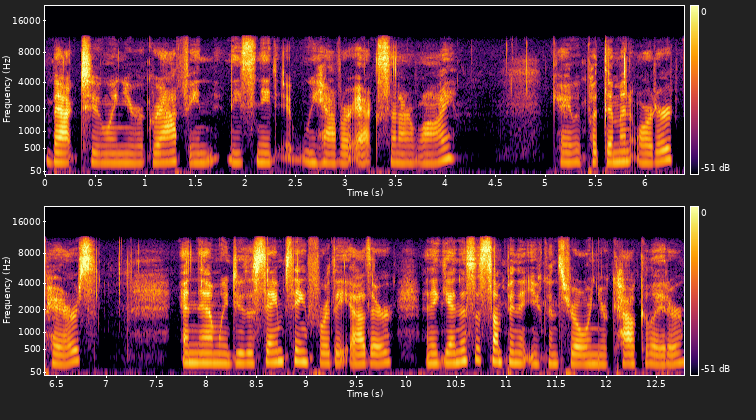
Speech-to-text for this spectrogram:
Back to when you were graphing, these need we have our x and our y. Okay, we put them in ordered pairs. And then we do the same thing for the other. And again, this is something that you can throw in your calculator.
